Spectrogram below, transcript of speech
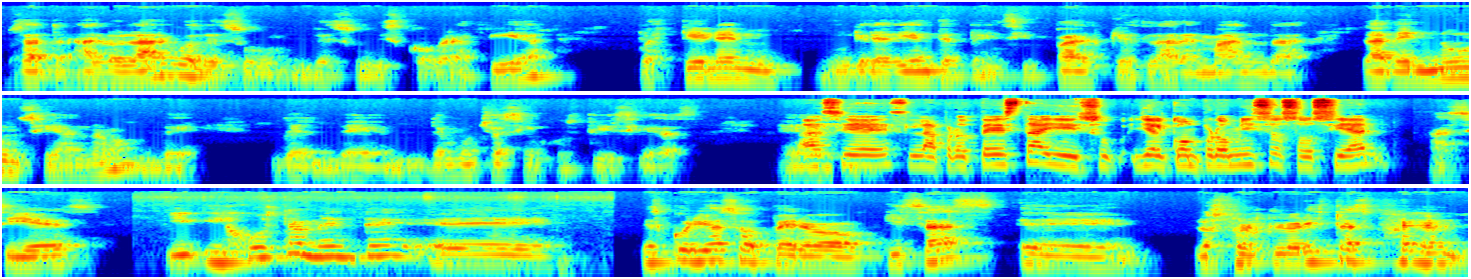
pues a, lo largo de su, de su discografía, pues tienen ingrediente principal que es la demanda, la denuncia, ¿no? De, de, de muchas injusticias eh, así es, la protesta y, y, el compromiso social. Así es. Y, justamente eh, es curioso, pero quizás eh, los folcloristas fueron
